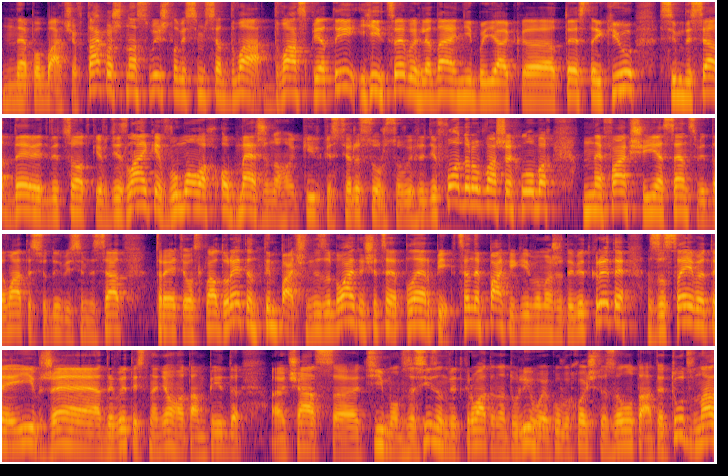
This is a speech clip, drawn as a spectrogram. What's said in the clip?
не побачив. Також в нас вийшло 82, 2 з 5, і це виглядає ніби як е, тест IQ, 79% дізлайків в умовах обмеженого кількості ресурсу у вигляді фодеру в ваших клубах. Не факт, що є сенс віддавати сюди 83-го складу рейтинг. Тим паче, не забувайте, що це плеєр пік. Це не пак, який ви можете відкрити, засейвити і вже дивитись на нього там під е, час е, Team of the Season, відкривати на ту лігу, яку ви хочете залутати. Тут в нас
